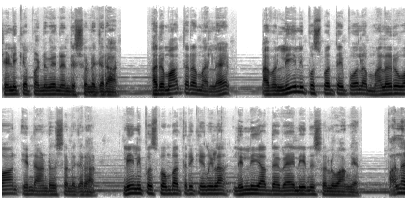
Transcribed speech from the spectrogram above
செழிக்க பண்ணுவேன் என்று சொல்லுகிறார். அது மாத்திரமல்ல அவன் லீலி புஷ்பத்தை போல மலருவான் என்று ஆண்டவர் சொல்லுகிறார். லீலி புஷ்பம் பார்த்துருக்கீங்களா லில்லி ஆஃப் த வேலின்னு சொல்லுவாங்க. பல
